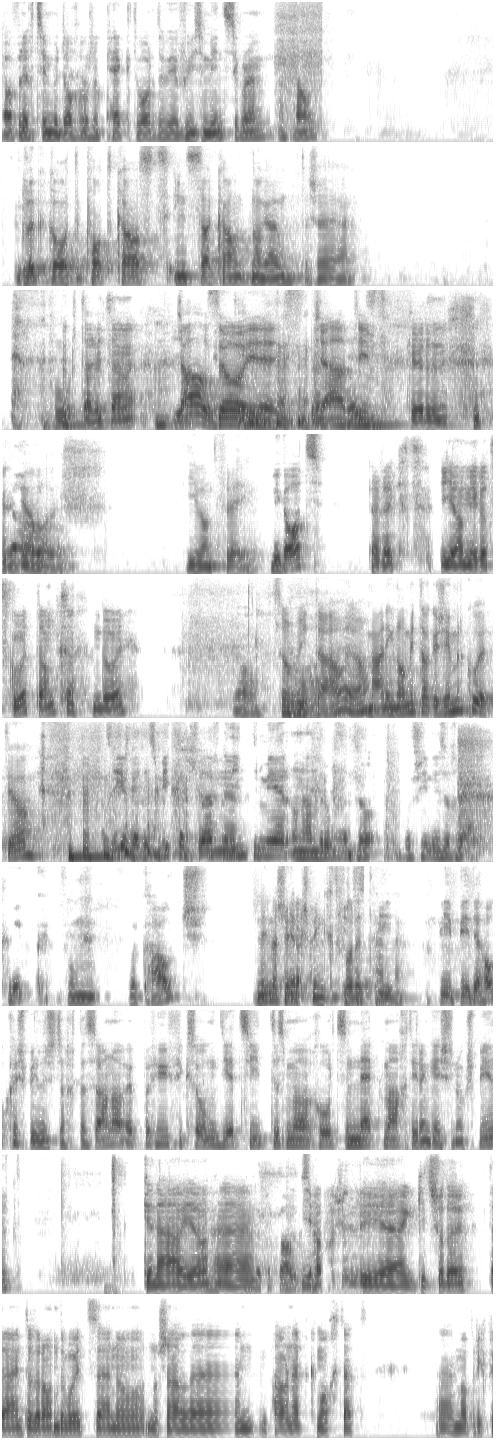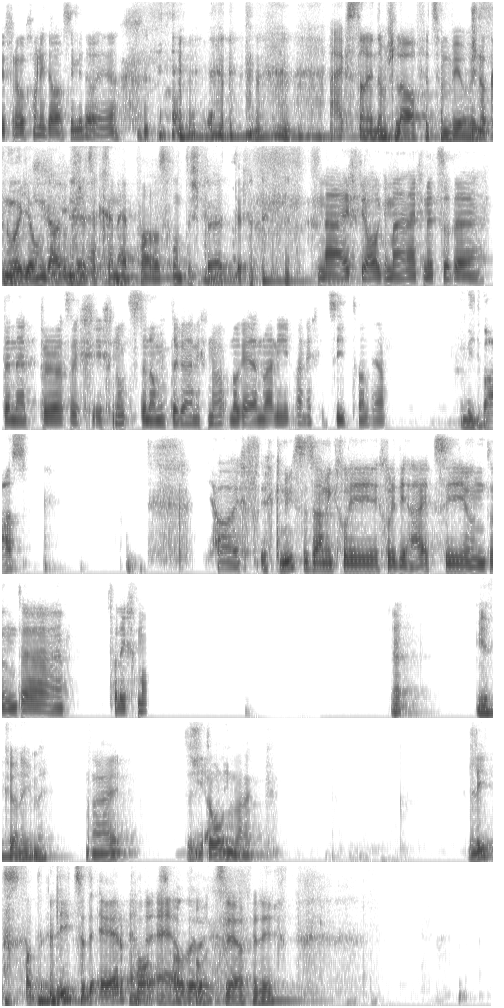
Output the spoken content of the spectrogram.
ja, vielleicht sind wir doch auch schon gehackt worden wie auf unserem Instagram-Account. Zum Glück geht der Podcast Insta-Account noch, gell? Das ist äh, ein Vorteil. Hallo zusammen. Ciao. So, Tim. jetzt. Ciao, Tim. Gehört mich. Ja. Jawohl. Einwandfrei. Wie geht's? Perfekt. Ja, mir geht's gut, danke. Und euch? Ja. So ja. weit auch, ja. Meinung Nachmittag ist immer gut, ja. Also ich habe das Mittagsschläfen ja. hinter mir und habe darum so wahrscheinlich so ein bisschen Abdruck vom, von der Couch. Nicht noch schön ja. geschminkt vor der Tenne. Bei, bei den Hockeyspielern ist doch das auch noch etwa häufig so um die Zeit, dass man kurz einen Nap macht. Ihr habt gestern noch gespielt. Genau, ja. Äh, ja, wahrscheinlich äh, gibt es schon den, den einen oder anderen, der jetzt äh, noch, noch schnell äh, einen Powernap gemacht hat. Ähm, aber ich bin froh, kann ich da sein mit euch, ja. Extra nicht am Schlafen zum bei uns. Du bist noch genug jung, gell? du musst jetzt keine App haben, das kommt dann später. Nein, ich bin allgemein eigentlich nicht so der, der Napper. Also ich, ich nutze den Nachmittag eigentlich noch, noch gerne, wenn ich, wenn ich Zeit habe, ja. Mit was? Ja, ich, ich genieße es auch ein bisschen, ein bisschen die Heiz und, und äh, vielleicht mal. Ja, ich höre nicht mehr. Nein, das ist Ton weg. Liegt an den AirPods? AirPods, ja, vielleicht.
